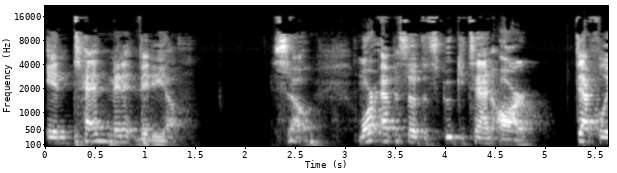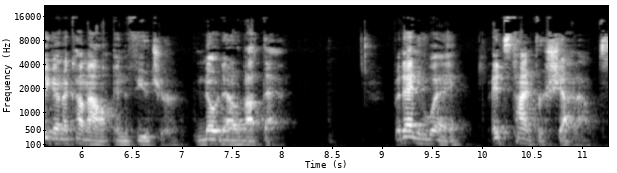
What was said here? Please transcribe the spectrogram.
in 10 minute video. So, more episodes of Spooky 10 are definitely going to come out in the future. No doubt about that. But anyway, it's time for shoutouts.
